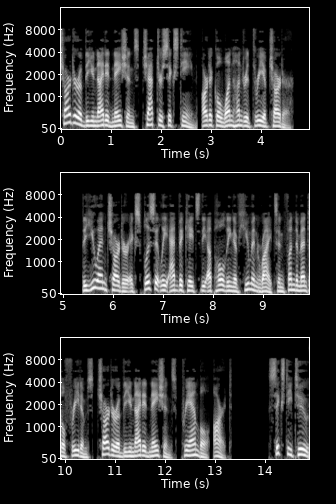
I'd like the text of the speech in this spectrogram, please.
Charter of the United Nations, Chapter 16, Article 103 of Charter. The UN Charter explicitly advocates the upholding of human rights and fundamental freedoms. Charter of the United Nations, Preamble, Art. 62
